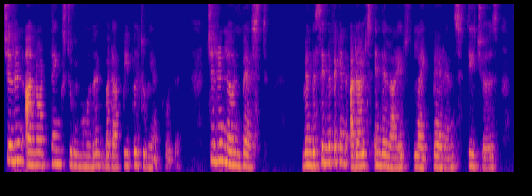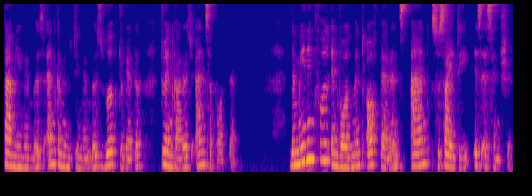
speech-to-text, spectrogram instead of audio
Children are not things to be molded, but are people to be unfolded. Children learn best when the significant adults in their lives, like parents, teachers, family members, and community members, work together to encourage and support them. The meaningful involvement of parents and society is essential.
